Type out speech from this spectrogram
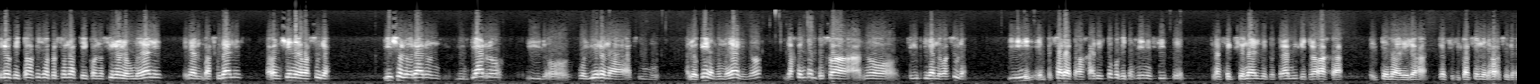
creo que todas aquellas personas que conocieron los humedales, eran basurales, estaban llenos de basura. Y ellos lograron limpiarlo y lo volvieron a, a lo que eran los humedales, ¿no? La gente empezó a, no seguir tirando basura y empezar a trabajar esto porque también existe una seccional de Cotrami que trabaja el tema de la clasificación de la basura.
